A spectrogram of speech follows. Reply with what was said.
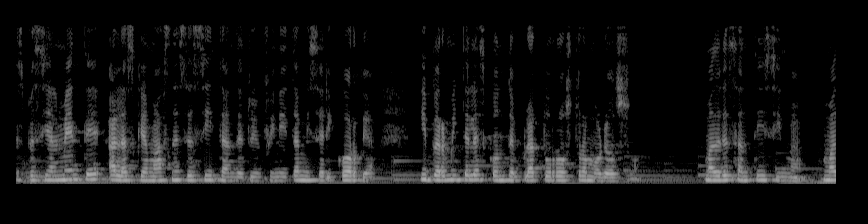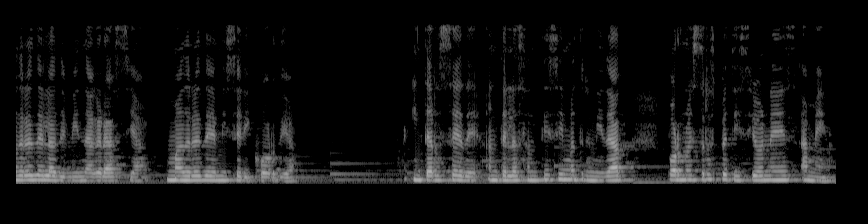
especialmente a las que más necesitan de tu infinita misericordia, y permíteles contemplar tu rostro amoroso. Madre Santísima, Madre de la Divina Gracia, Madre de Misericordia, intercede ante la Santísima Trinidad por nuestras peticiones. Amén.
